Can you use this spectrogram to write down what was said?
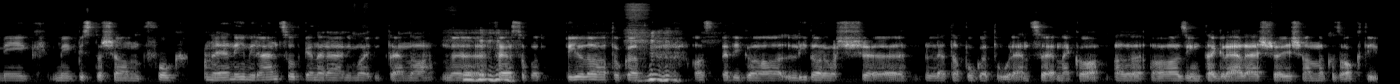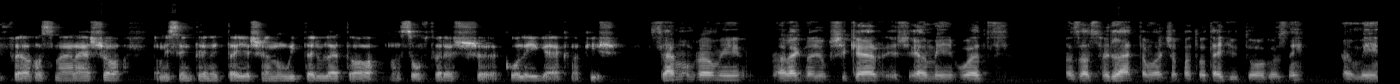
még, még biztosan fog némi ráncot generálni, majd utána felszabadult pillanatokat, az pedig a lidaros letapogató rendszernek a, a, az integrálása és annak az aktív felhasználása, ami szintén egy teljesen új terület a, a szoftveres kollégáknak is. Számomra, ami a legnagyobb siker és élmény volt, az az, hogy láttam a csapatot együtt dolgozni, ami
